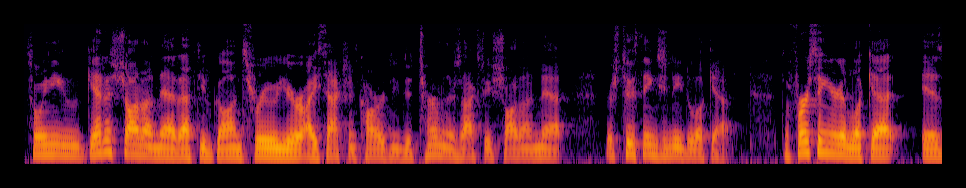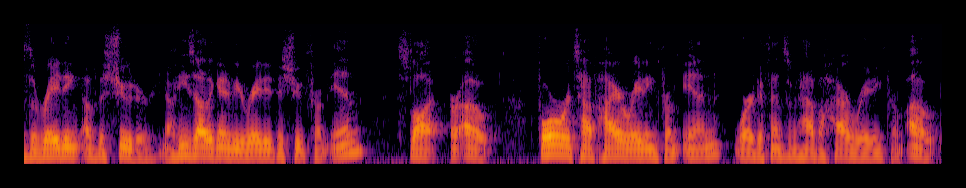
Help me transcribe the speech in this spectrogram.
So when you get a shot on net after you've gone through your ice action cards and you determine there's actually a shot on net, there's two things you need to look at. The first thing you're going to look at is the rating of the shooter. Now he's either going to be rated to shoot from in, slot, or out. Forwards have higher rating from in, where a defensemen have a higher rating from out.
